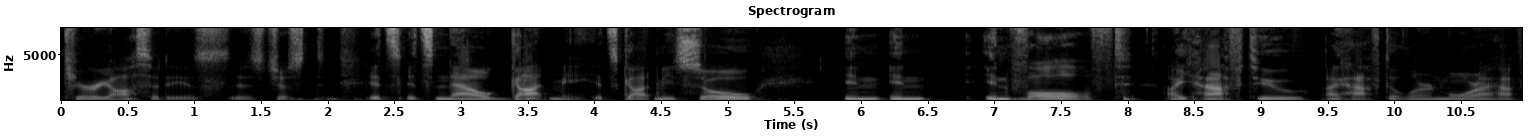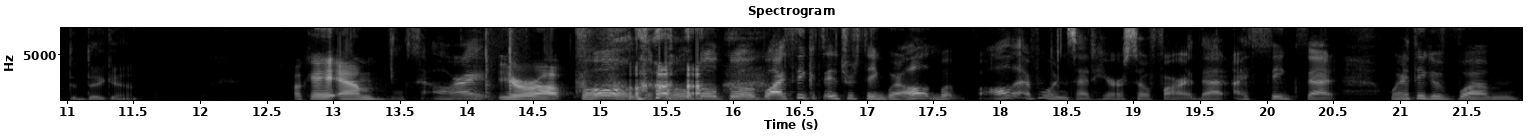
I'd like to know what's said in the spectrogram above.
curiosity is is just mm-hmm. it's it's now got me. It's got me so in in involved. I have to I have to learn more. I have to dig in. Okay, Em. All right. You're up. Bold, bold, bold, bold. Well, I think it's interesting, but all, but all everyone said here so far that I think that when I think of um,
